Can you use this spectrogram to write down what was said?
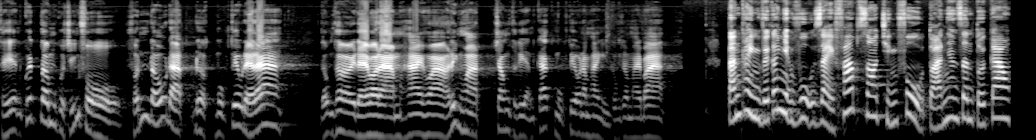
thể hiện quyết tâm của chính phủ phấn đấu đạt được mục tiêu đề ra, đồng thời để bảo đảm hài hòa linh hoạt trong thực hiện các mục tiêu năm 2023. Tán thành với các nhiệm vụ giải pháp do Chính phủ, Tòa án Nhân dân tối cao,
